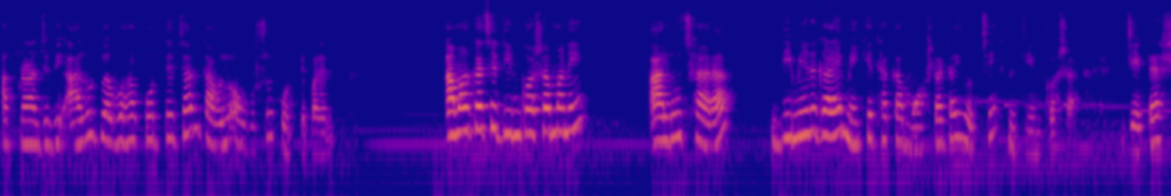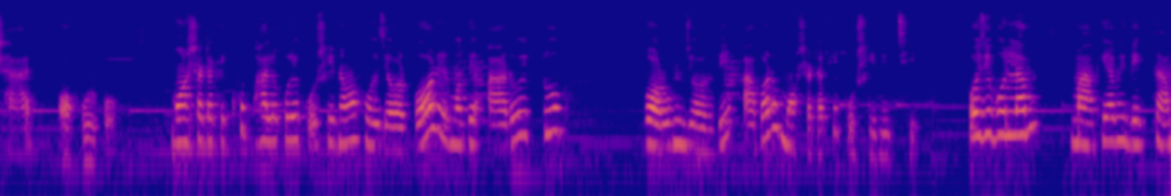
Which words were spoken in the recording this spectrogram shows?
আপনারা যদি আলুর ব্যবহার করতে চান, তাহলে অবশ্যই করতে পারেন। আমার কাছে ডিম কষা মানেই আলু ছাড়া ডিমের গায়ে মেখে থাকা মশলাটাই হচ্ছে ডিম কষা, যেটা স্বাদ অপূর্ব। মশলাটাকে খুব ভালো করে কষিয়ে নেওয়া হয়ে যাওয়ার পর এর মধ্যে আরও একটু গরম জল দিয়ে আবারও মশলাটাকে কষিয়ে নিচ্ছি। ওই যে বললাম, মাকে আমি দেখতাম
